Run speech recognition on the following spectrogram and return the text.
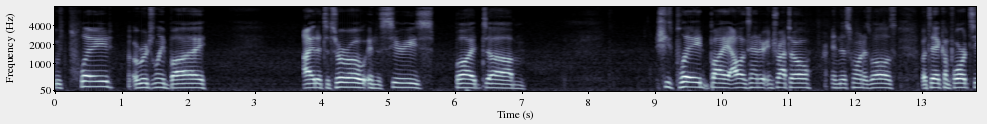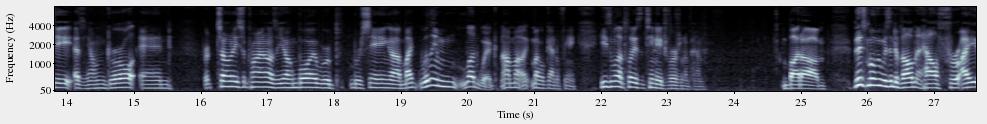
who's played originally by Aida Turturro in the series, but um, she's played by Alexander Intrato in this one, as well as Mattea Conforti as a young girl, and for Tony Soprano as a young boy, we're we're seeing uh, Mike William Ludwig, not Mike, Michael Gandolfini. He's the one that plays the teenage version of him. But um, this movie was in development hell for I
